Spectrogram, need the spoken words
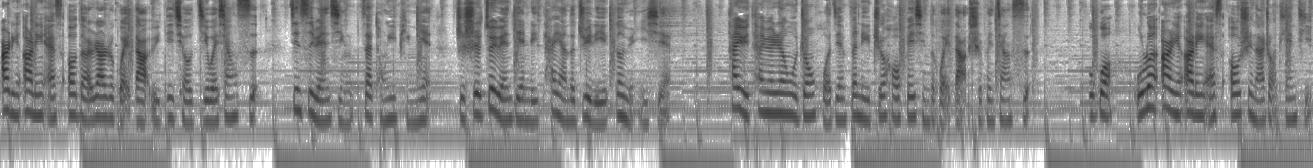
：“2020SO 的绕日轨道与地球极为相似。”近似圆形，在同一平面，只是最远点离太阳的距离更远一些。它与探月任务中火箭分离之后飞行的轨道十分相似。不过，无论 2020SO 是哪种天体，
